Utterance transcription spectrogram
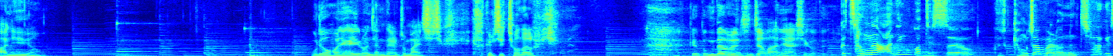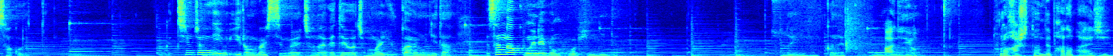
아니에요? 우리 어머니가 이런 장난을 좀 많이 치시고 가끔씩 전화로 이렇게 그 농담을 진짜 많이 하시거든요. 그 장난 아닌 것 같았어요. 그 경찰 말로는 최악의 사고였다고. 그 팀장님 이런 말씀을 전하게 되어 정말 유감입니다. 상가 공연의 명복을 빕니다. 전화 이만 끊을까요? 아니에요? 돌아가셨다는데 받아봐야지.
